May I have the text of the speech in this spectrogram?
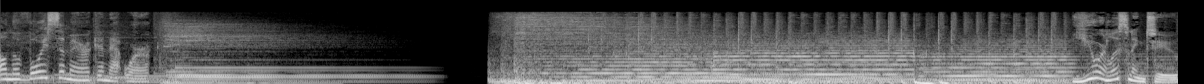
on the Voice America Network. You are listening to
